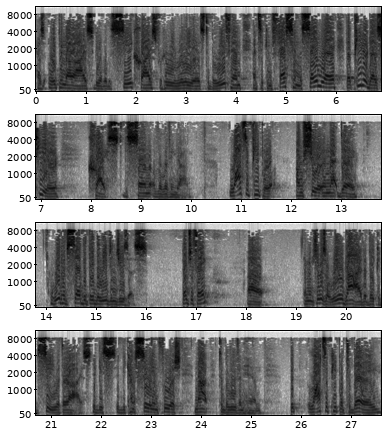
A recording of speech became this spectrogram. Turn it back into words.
has opened our eyes to be able to see Christ for who he really is, to believe him, and to confess him the same way that Peter does here, Christ, the Son of the living God. Lots of people, I'm sure, in that day would have said that they believed in Jesus. Don't you think? Uh, I mean, he was a real guy that they could see with their eyes. It'd be, it'd be kind of silly and foolish not to believe in him. But lots of people today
